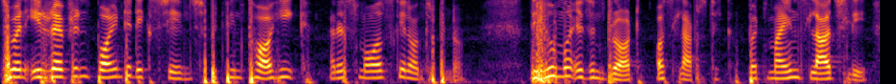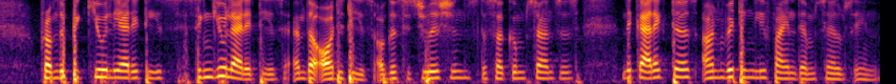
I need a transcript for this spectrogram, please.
Through an irreverent, pointed exchange between Tawfiq and a small scale entrepreneur. The humor isn't broad or slapstick, but mines largely from the peculiarities, singularities, and the oddities of the situations, the circumstances, the characters unwittingly find themselves in.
